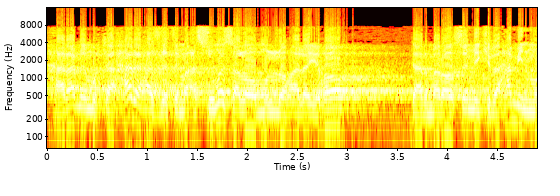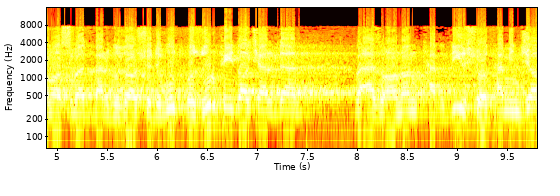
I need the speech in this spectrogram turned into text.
حرم متحر حضرت معصومه سلام الله علیها در مراسمی که به همین مناسبت برگزار شده بود حضور پیدا کردند و از آنان تقدیر شد. همینجا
